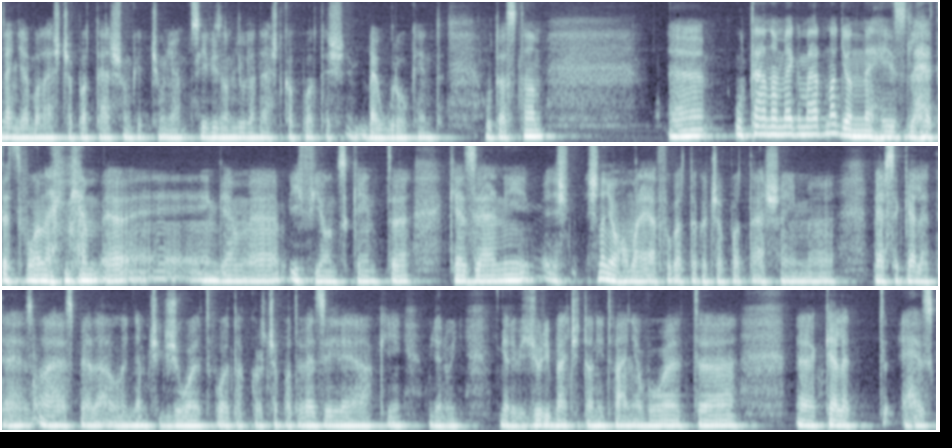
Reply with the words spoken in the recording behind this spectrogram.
Lengyel Balázs csapattársunk egy csúnya szívizomgyulladást kapott, és beugróként utaztam utána meg már nagyon nehéz lehetett volna engem, engem ifjoncként kezelni, és, és nagyon hamar elfogadtak a csapattársaim. Persze kellett ehhez, ehhez például, hogy nem csak Zsolt volt akkor a csapat vezére, aki ugyanúgy Gerevi Zsuri bácsi tanítványa volt, kellett ehhez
